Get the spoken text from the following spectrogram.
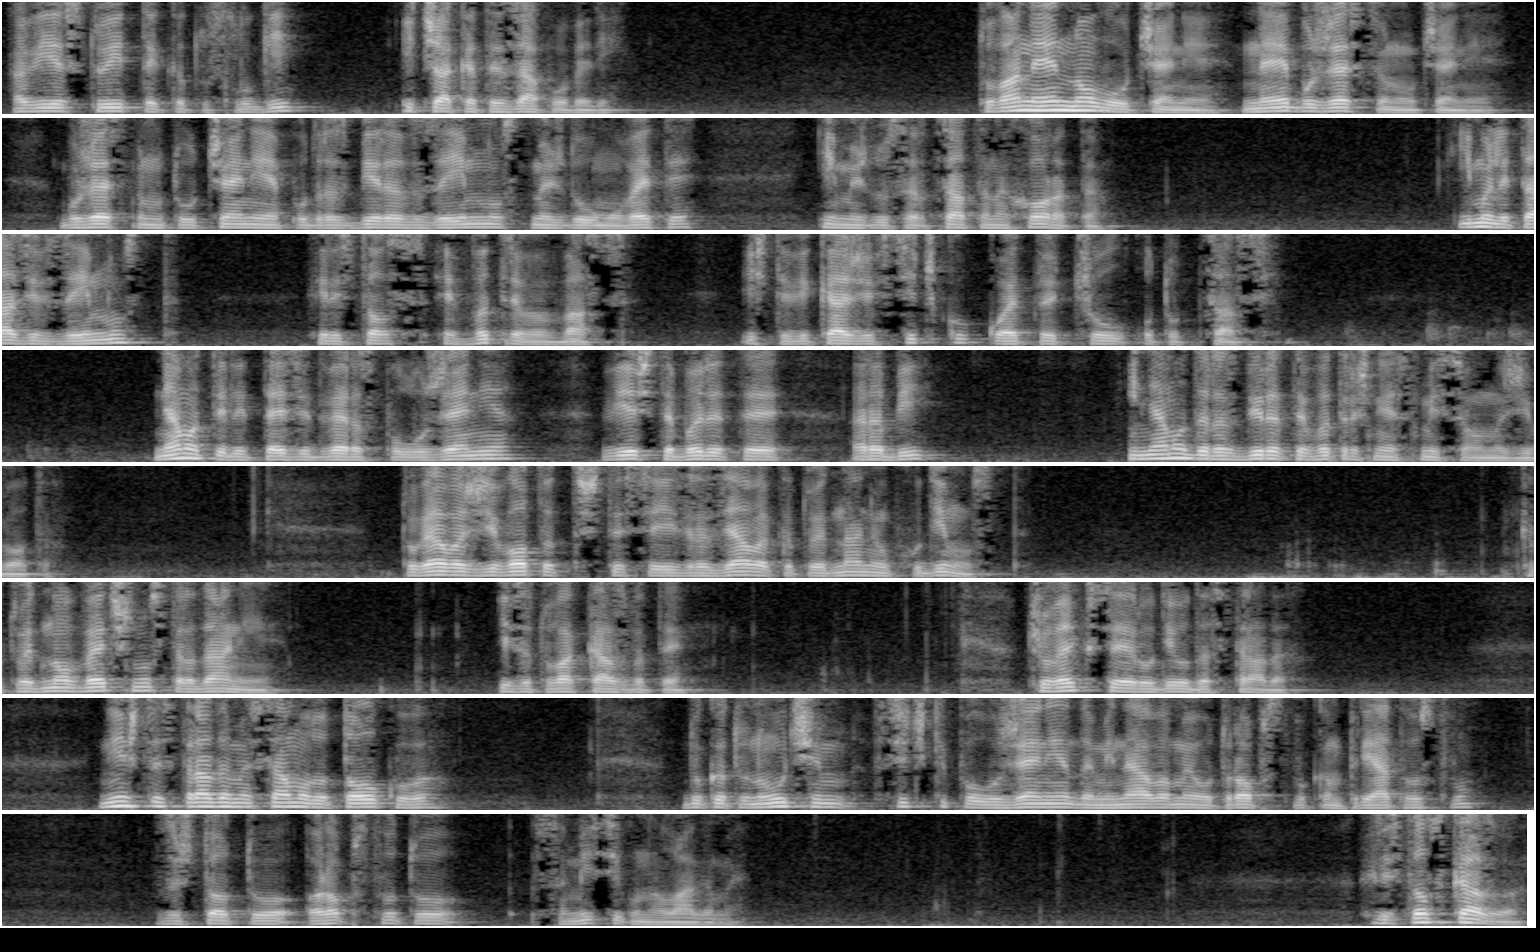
а вие стоите като слуги и чакате заповеди. Това не е ново учение, не е божествено учение. Божественото учение подразбира взаимност между умовете и между сърцата на хората. Има ли тази взаимност, Христос е вътре във вас и ще ви каже всичко, което е чул от Отца си. Нямате ли тези две разположения, вие ще бъдете раби и няма да разбирате вътрешния смисъл на живота. Тогава животът ще се изразява като една необходимост, като едно вечно страдание. И за това казвате. Човек се е родил да страда. Ние ще страдаме само до толкова, докато научим всички положения да минаваме от робство към приятелство, защото робството сами си го налагаме. Христос казва,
